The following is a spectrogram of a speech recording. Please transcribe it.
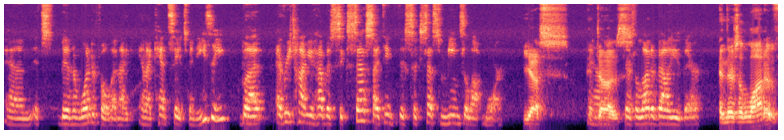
and it's been wonderful and I and I can't say it's been easy, but every time you have a success, I think the success means a lot more. Yes, it know, does. There's a lot of value there. And there's a lot of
